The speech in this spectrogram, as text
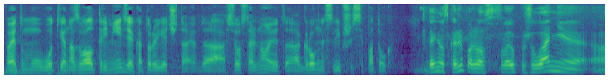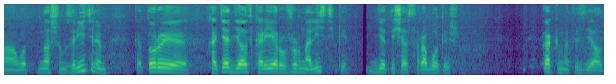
Поэтому вот я назвал три медиа, которые я читаю, да, а все остальное это огромный слившийся поток. Данил, скажи, пожалуйста, свое пожелание э, вот нашим зрителям, которые хотят делать карьеру в журналистике, где ты сейчас работаешь. Как им это сделать?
